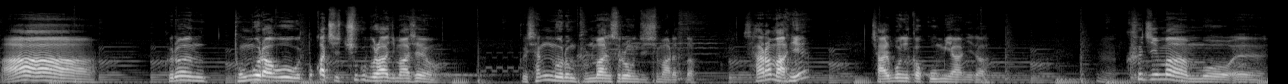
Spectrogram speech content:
아, 아. 그런 동물하고 똑같이 취급을 하지 마세요. 그 생물은 불만스러운 듯이 말했다. 사람 아니에요? 잘 보니까 곰이 아니다. 예, 크지만 뭐 예,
